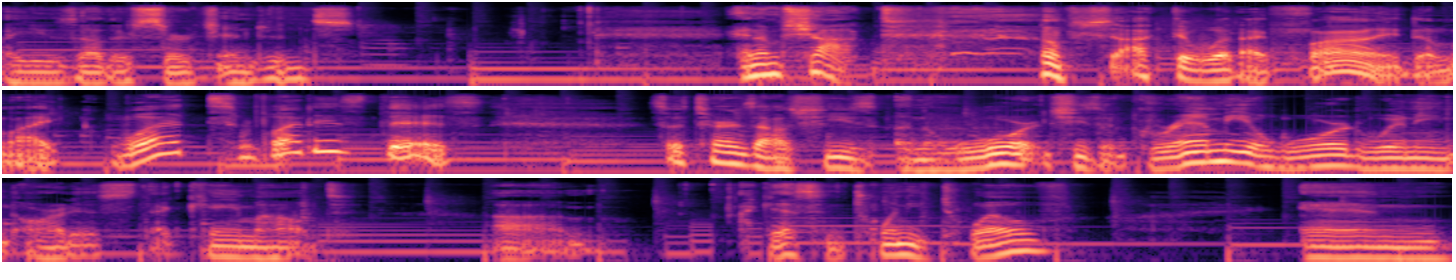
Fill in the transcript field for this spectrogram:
I use other search engines, and I'm shocked. I'm shocked at what I find. I'm like, what? What is this? So it turns out she's an award, she's a Grammy award winning artist that came out, um, I guess in 2012. And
